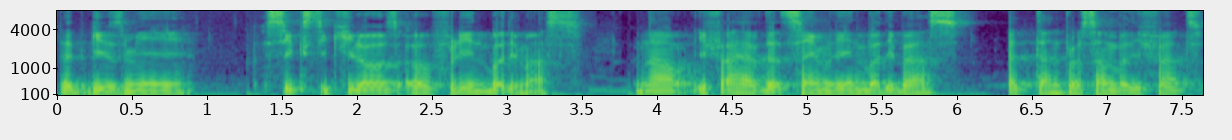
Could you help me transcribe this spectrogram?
that gives me 60 kilos of lean body mass. Now, if I have that same lean body mass, at 10% body fat,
